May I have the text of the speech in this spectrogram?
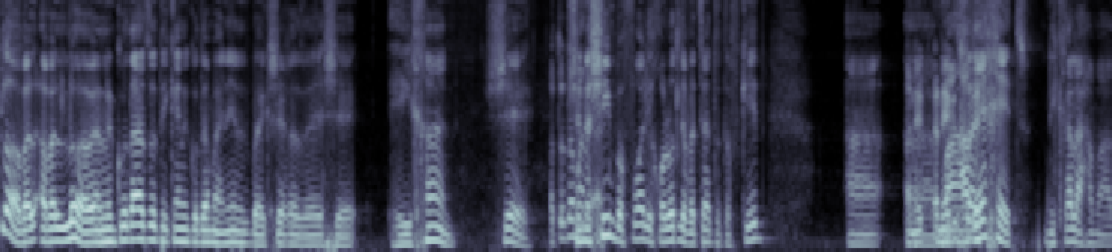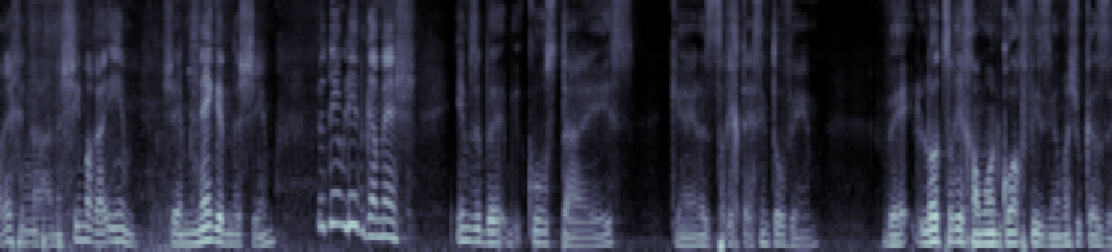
לא, אבל, אבל לא, אבל הנקודה הזאת היא כן נקודה מעניינת בהקשר הזה, שהיכן ש... שנשים בפועל יכולות לבצע את התפקיד, המערכת, נקרא לה המערכת, האנשים הרעים שהם נגד נשים, יודעים להתגמש. אם זה בקורס טיס, כן, אז צריך טייסים טובים, ולא צריך המון כוח פיזי או משהו כזה.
